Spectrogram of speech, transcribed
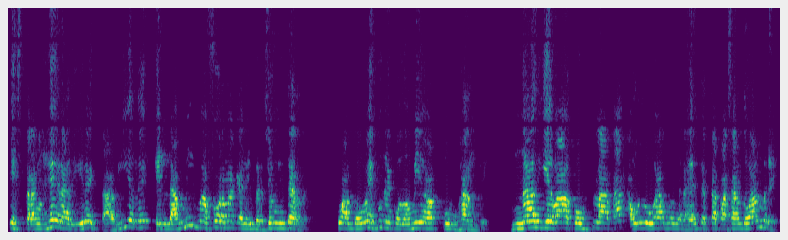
extranjera directa viene en la misma forma que la inversión interna. Cuando ves una economía pujante, nadie va con plata a un lugar donde la gente está pasando hambre,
